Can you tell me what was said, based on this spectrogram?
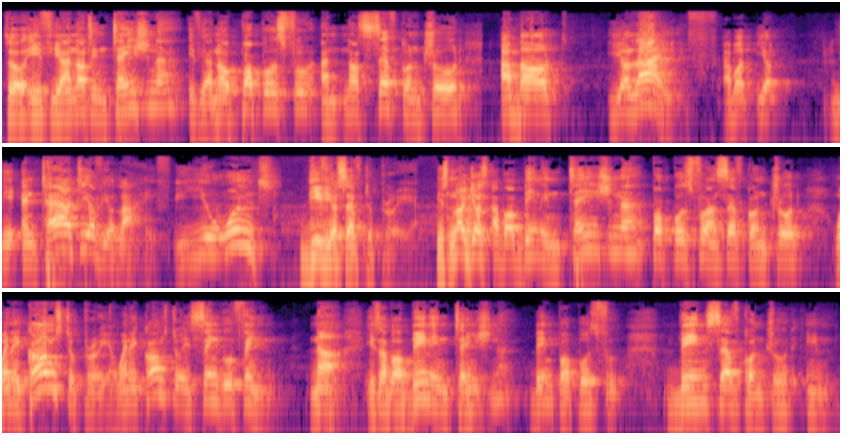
So if you are not intentional, if you are not purposeful and not self controlled about your life, about your the entirety of your life, you won't give yourself to prayer. It's not just about being intentional, purposeful, and self controlled when it comes to prayer, when it comes to a single thing. Now, it's about being intentional, being purposeful, being self controlled in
